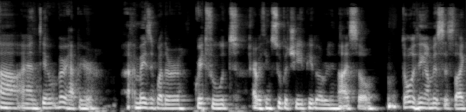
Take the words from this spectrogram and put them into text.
uh, and yeah, we're very happy here. Amazing weather, great food, everything super cheap. People are really nice. So the only thing I miss is like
